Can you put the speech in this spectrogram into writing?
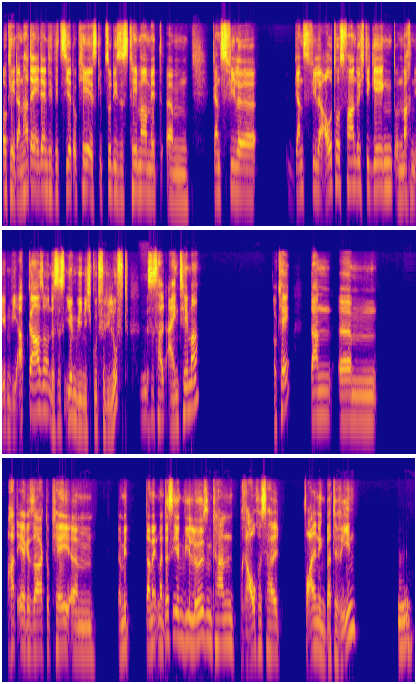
Okay, dann hat er identifiziert, okay, es gibt so dieses Thema mit ähm, ganz viele, ganz viele Autos fahren durch die Gegend und machen irgendwie Abgase und das ist irgendwie nicht gut für die Luft. Mhm. Das ist halt ein Thema. Okay, dann ähm, hat er gesagt, okay, ähm, damit damit man das irgendwie lösen kann, braucht es halt vor allen Dingen Batterien. Mhm.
